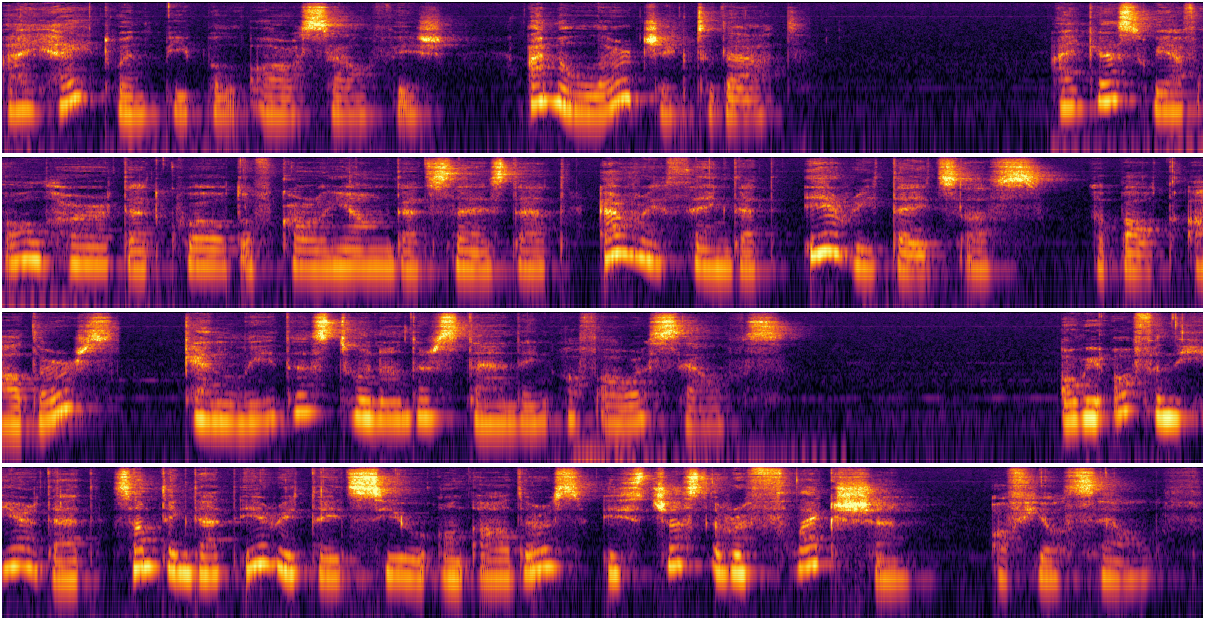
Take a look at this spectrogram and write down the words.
I hate when people are selfish. I'm allergic to that. I guess we have all heard that quote of Carl Jung that says that everything that irritates us about others can lead us to an understanding of ourselves. Or we often hear that something that irritates you on others is just a reflection of yourself.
